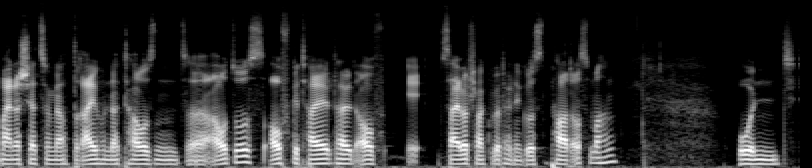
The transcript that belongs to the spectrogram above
meiner Schätzung nach 300.000 äh, Autos, aufgeteilt halt auf Cybertruck wird halt den größten Part ausmachen. Und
